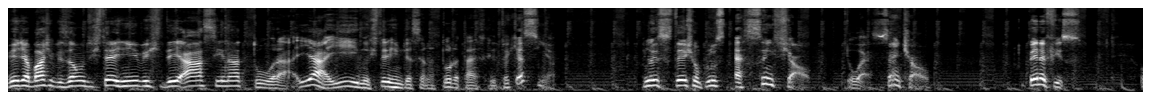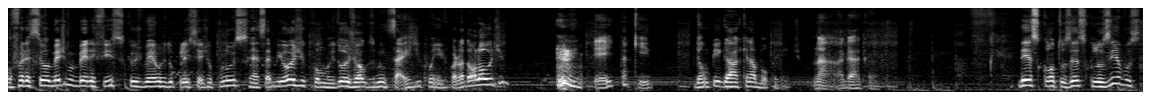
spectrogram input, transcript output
Veja abaixo visão dos três níveis de assinatura. E aí, nos três níveis de assinatura, tá escrito aqui assim, ó. PlayStation Plus Essential. O Essential. Benefício. Ofereceu o mesmo benefício que os membros do PlayStation Plus recebem hoje, como os dois jogos mensais disponíveis para download. Eita, aqui Deu um pigarro aqui na boca, gente. Na, na garganta. Descontos exclusivos.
